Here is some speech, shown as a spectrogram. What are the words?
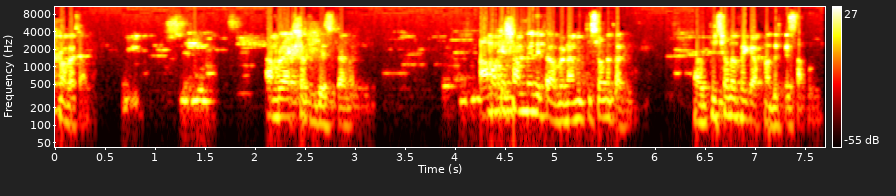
আপনারা চালান। আমরা একসাথে দেশ চালাই। আমাকে সামনে নিতে হবে না, আমি পিছনে থাকি আমি পিছনে থেকে আপনাদেরকে সাপোর্ট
